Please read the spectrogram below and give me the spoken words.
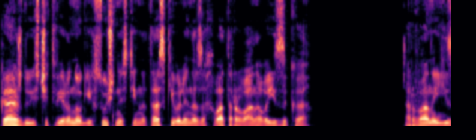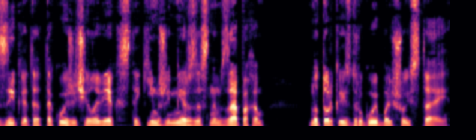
Каждую из четвероногих сущностей натаскивали на захват рваного языка. Рваный язык — это такой же человек с таким же мерзостным запахом, но только из другой большой стаи.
